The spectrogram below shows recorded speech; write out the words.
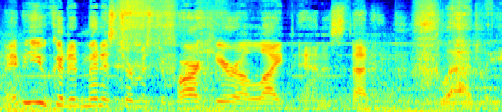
Maybe you could administer Mr. Park here a light anesthetic. Gladly.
